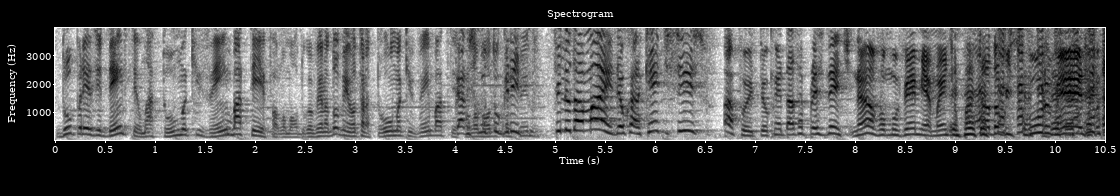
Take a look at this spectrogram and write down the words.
do presidente, tem uma turma que vem bater. Falou mal do governador, vem outra turma que vem bater. O cara escuta o grito. prefeito. Filho da mãe! Deu cara, quem disse isso? Ah, foi o teu candidato a presidente. Não, vamos ver, minha mãe tinha passado obscuro mesmo.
